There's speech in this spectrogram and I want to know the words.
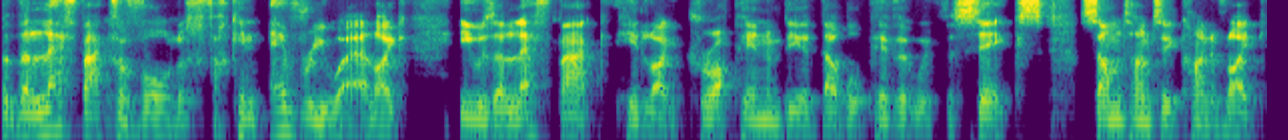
But the left back for Vaughan was fucking everywhere. Like he was a left back, he'd like drop in and be a double pivot with the six. Sometimes he'd kind of like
